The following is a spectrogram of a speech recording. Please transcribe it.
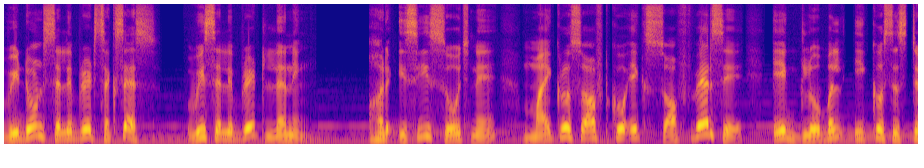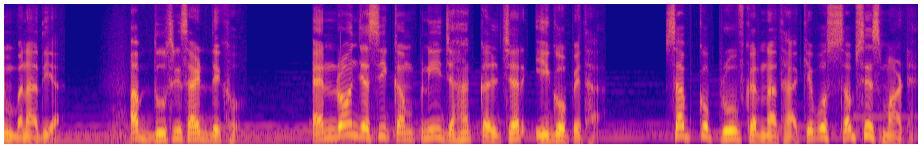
we don't celebrate success we celebrate learning और इसी सोच ने माइक्रोसॉफ्ट को एक सॉफ्टवेयर से एक ग्लोबल इकोसिस्टम बना दिया। अब दूसरी साइड देखो। एनरॉन जैसी कंपनी जहाँ कल्चर ईगो पे था। सबको प्रूव करना था कि वो सबसे स्मार्ट है।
